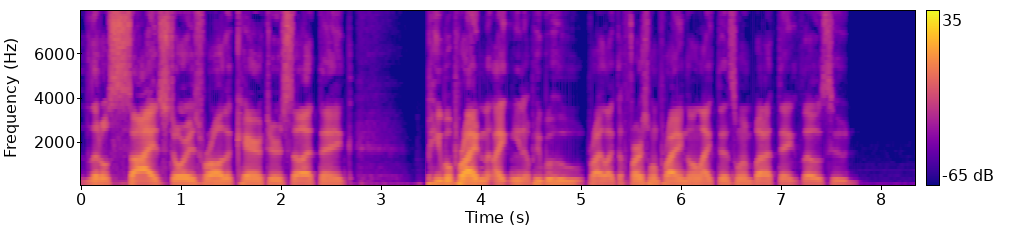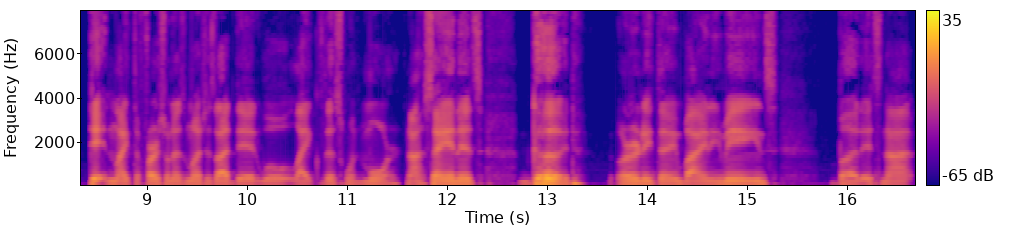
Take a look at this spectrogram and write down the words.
little side stories for all the characters, so I think people probably like you know people who probably like the first one probably ain't gonna like this one, but I think those who didn't like the first one as much as I did will like this one more. Not saying it's good or anything by any means, but it's not.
